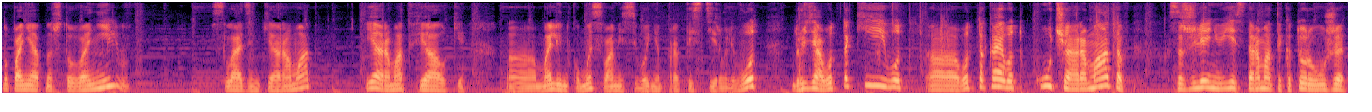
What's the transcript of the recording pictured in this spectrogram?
Ну, понятно, что ваниль, сладенький аромат. И аромат фиалки. А, малинку мы с вами сегодня протестировали. Вот, друзья, вот такие вот, а, вот такая вот куча ароматов. К сожалению, есть ароматы, которые уже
